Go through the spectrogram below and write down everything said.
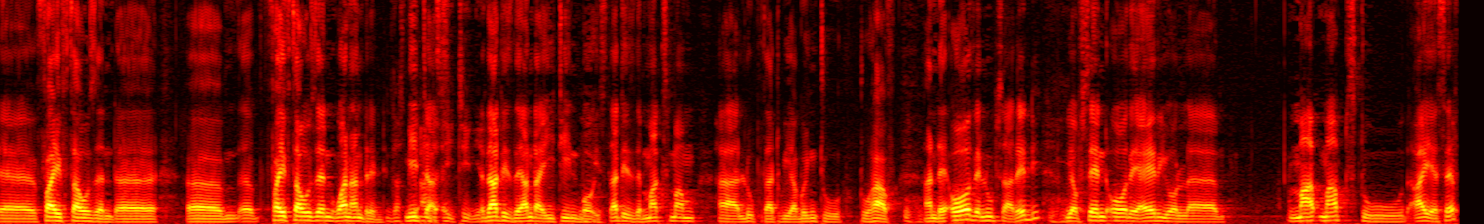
uh, 5,000. Um, uh, 5,100 That's the meters. under 18, yeah. That is the under 18 boys. That is the maximum uh, loop that we are going to, to have. And uh, all the loops are ready. We have sent all the aerial uh, map, maps to the ISF,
